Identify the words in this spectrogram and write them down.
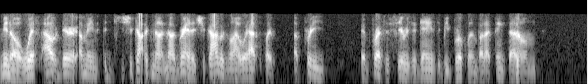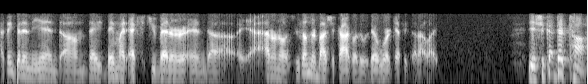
you know, without Derrick, I mean, Chicago. Now, now granted, Chicago's going to have to play a pretty impressive series of games to beat Brooklyn, but I think that um, I think that in the end, um, they they might execute better, and uh, I don't know, there's something about Chicago, their work ethic that I like. Yeah, Chicago, they're tough.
